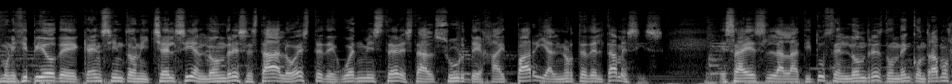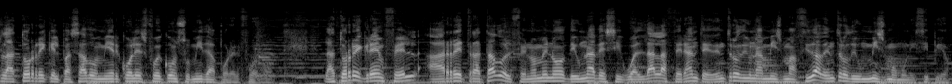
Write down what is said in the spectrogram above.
El municipio de Kensington y Chelsea, en Londres, está al oeste de Westminster, está al sur de Hyde Park y al norte del Támesis. Esa es la latitud en Londres donde encontramos la torre que el pasado miércoles fue consumida por el fuego. La torre Grenfell ha retratado el fenómeno de una desigualdad lacerante dentro de una misma ciudad, dentro de un mismo municipio.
